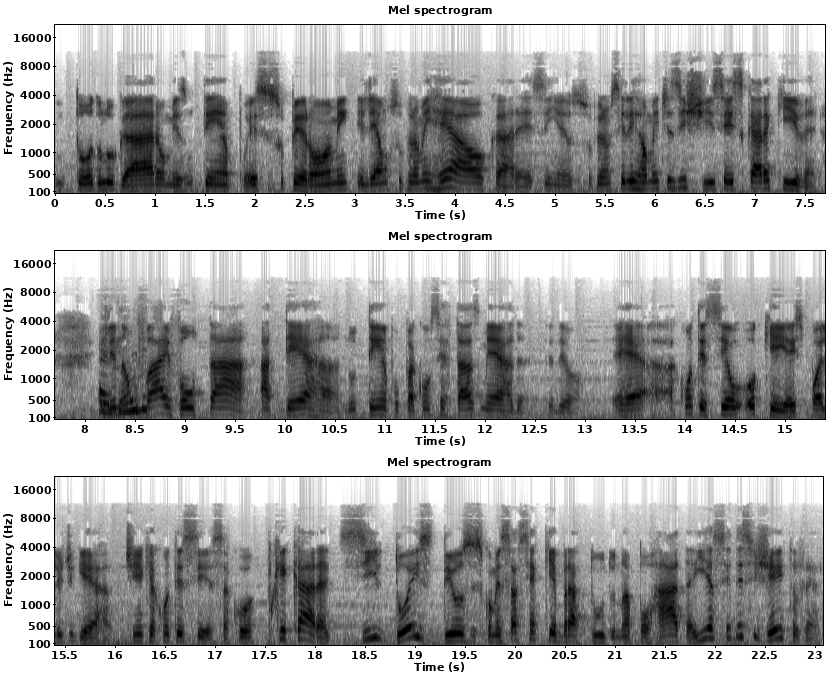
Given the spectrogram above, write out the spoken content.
em todo lugar ao mesmo tempo. Esse super-homem, ele é um super-homem real, cara. É assim, é o super-homem se ele realmente existisse, é esse cara aqui, velho. É, Ele não ele- vai voltar à Terra no tempo pra consertar as merda, entendeu? É, aconteceu, ok, é espólio de guerra. Tinha que acontecer, sacou? Porque, cara, se dois deuses começassem a quebrar tudo na porrada, ia ser desse jeito, velho.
